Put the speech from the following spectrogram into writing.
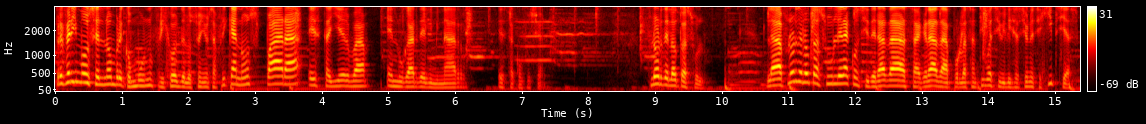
Preferimos el nombre común frijol de los sueños africanos para esta hierba en lugar de eliminar esta confusión. Flor de loto azul. La flor de loto azul era considerada sagrada por las antiguas civilizaciones egipcias,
